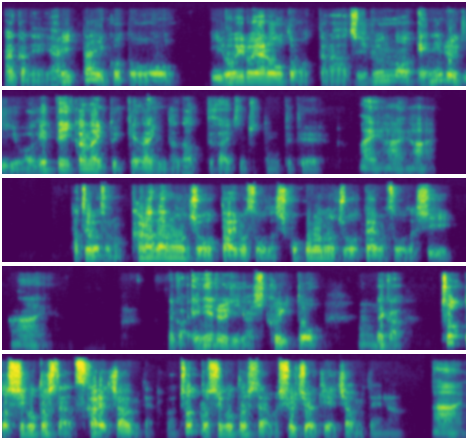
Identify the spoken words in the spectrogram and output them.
なんかね、やりたいことをいろいろやろうと思ったら、自分のエネルギーを上げていかないといけないんだなって最近ちょっと思ってて、はいはいはい。例えばその体の状態もそうだし、心の状態もそうだし、はい、なんかエネルギーが低いと、うん。なんか、ちょっと仕事したら疲れちゃうみたいなとか、ちょっと仕事したらもう集中力切れちゃうみたいな、っはい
